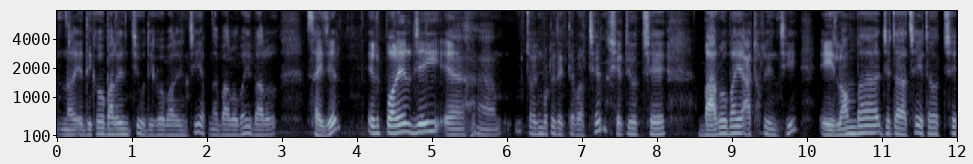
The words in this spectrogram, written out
আপনার এদিকেও বারো ইঞ্চি, ওদিকেও বারো ইঞ্চি, আপনার বারো বাই বারো সাইজের এর পরের যেই চপিং বোর্ডটি দেখতে পাচ্ছেন, সেটি হচ্ছে বারো বাই আঠারো ইঞ্চি। এই লম্বা যেটা আছে, এটা হচ্ছে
